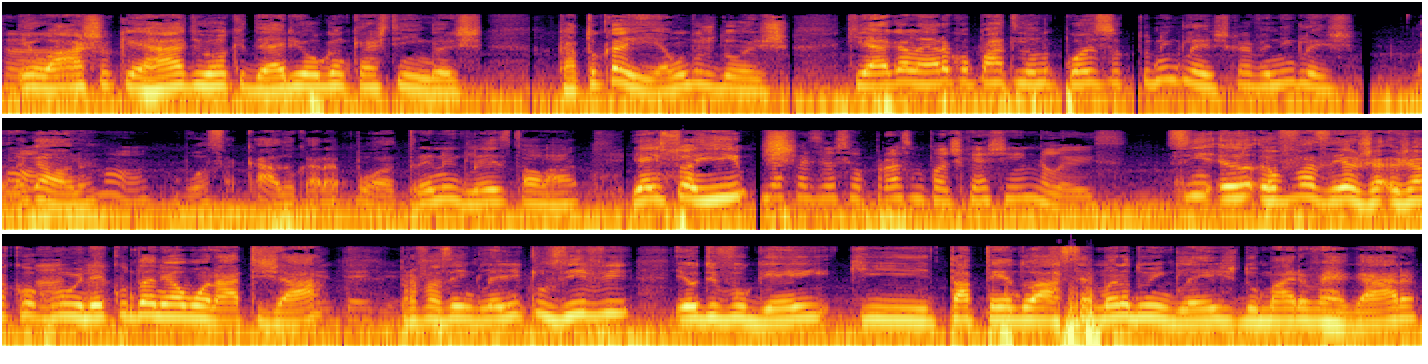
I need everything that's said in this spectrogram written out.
Tá. Eu acho que é Hard Work Daddy ou Guncast em inglês. Catuca aí, é um dos dois. Que é a galera compartilhando coisas, só que tudo em inglês, escrevendo em inglês. É Bom, legal, né? bom. Boa sacada. O cara, pô, treina inglês e tal lá. E é isso aí. Vai fazer o seu próximo podcast em inglês. Sim, eu, eu vou fazer, eu já, eu já combinei com o Daniel Bonatti já, pra fazer inglês. Inclusive, eu divulguei que tá tendo a Semana do Inglês do Mário Vergara.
